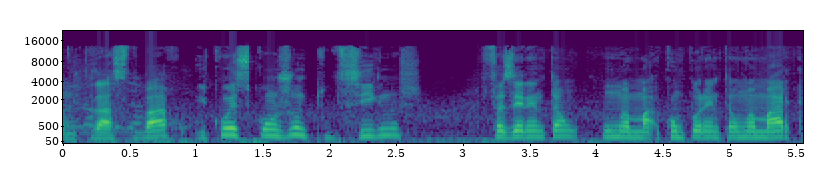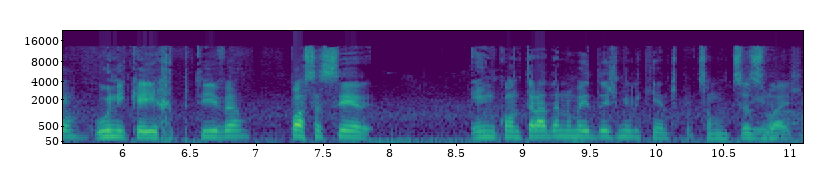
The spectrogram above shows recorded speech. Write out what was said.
Um pedaço de barro e com esse conjunto de signos fazer então uma compor então uma marca única e irrepetível possa ser encontrada no meio de 2500, porque são muitos azulejos.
